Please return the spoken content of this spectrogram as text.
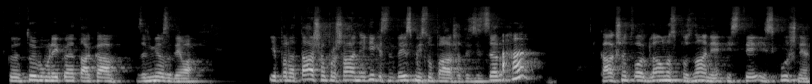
Tako da to je, bom rekel, ena taka zanimiva zadeva. Je pa Nataša vprašala nekaj, ki sem te smislu vprašati. Sicer, kakšno je tvoje glavno spoznanje iz te izkušnje?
